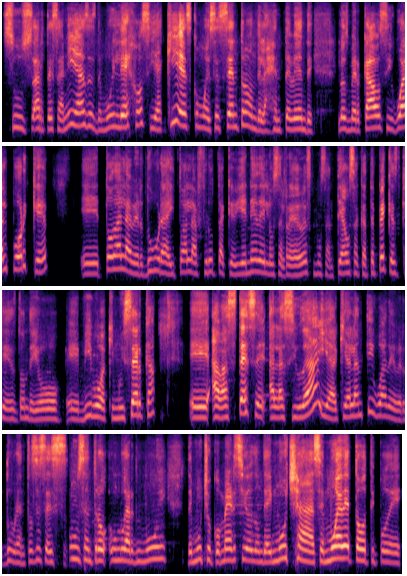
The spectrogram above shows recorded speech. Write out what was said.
sus artesanías desde muy lejos y aquí es como ese centro donde la gente vende. Los mercados igual porque eh, toda la verdura y toda la fruta que viene de los alrededores como Santiago, Zacatepec, que es, que es donde yo eh, vivo aquí muy cerca, eh, abastece a la ciudad y aquí a la antigua de verdura. Entonces es un centro, un lugar muy de mucho comercio, donde hay mucha, se mueve todo tipo de,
